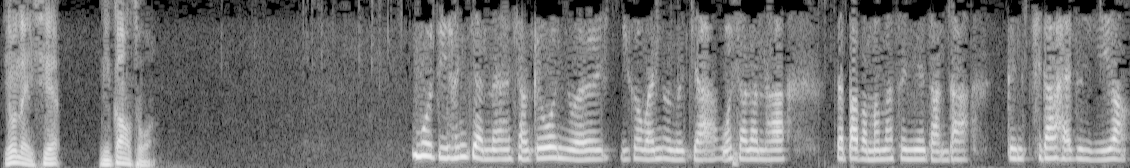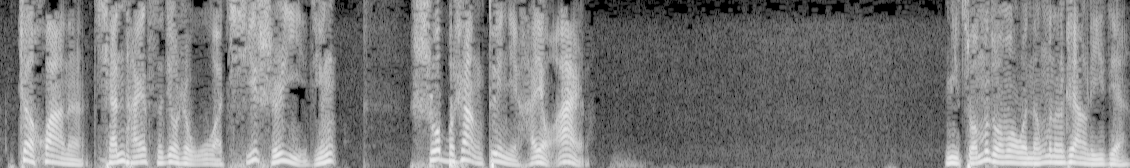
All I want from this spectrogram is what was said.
有哪些？你告诉我。目的很简单，想给我女儿一个完整的家。我想让她在爸爸妈妈身边长大，跟其他孩子一样。这话呢，潜台词就是我其实已经。说不上对你还有爱了，你琢磨琢磨，我能不能这样理解？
